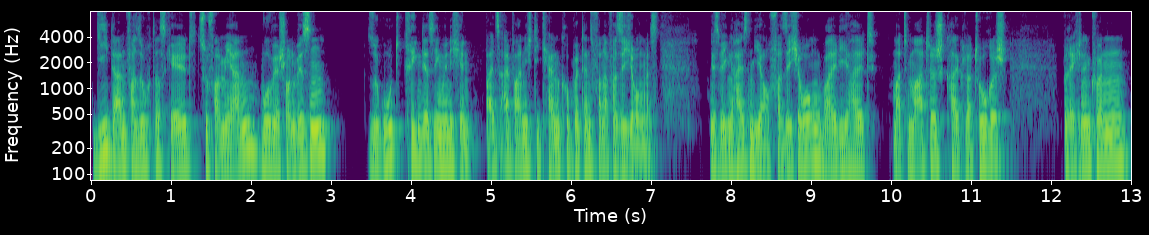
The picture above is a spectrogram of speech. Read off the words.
die dann versucht, das Geld zu vermehren, wo wir schon wissen, so gut kriegen die das irgendwie nicht hin, weil es einfach nicht die Kernkompetenz von der Versicherung ist. Deswegen heißen die auch Versicherungen, weil die halt mathematisch, kalkulatorisch berechnen können,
